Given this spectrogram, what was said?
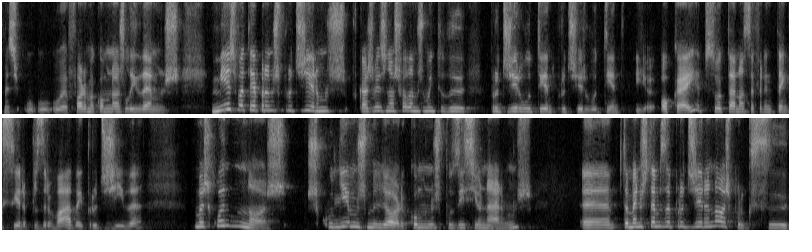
Mas o, o, a forma como nós lidamos, mesmo até para nos protegermos, porque às vezes nós falamos muito de proteger o utente, proteger o utente. E, ok, a pessoa que está à nossa frente tem que ser preservada e protegida, mas quando nós escolhemos melhor como nos posicionarmos, uh, também nos estamos a proteger a nós, porque se,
